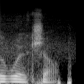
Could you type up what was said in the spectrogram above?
the workshop.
